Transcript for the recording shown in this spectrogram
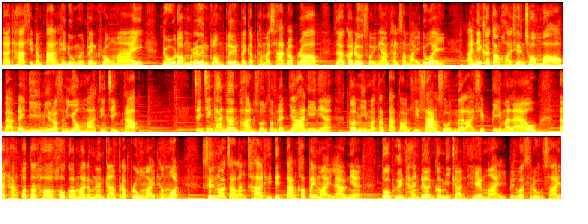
แต่ทาสีน้ำตาลให้ดูเหมือนเป็นโครงไม้ ดูร่มรื่นกลมกลืนไปกับธรรมชาติรอบๆ แล้วก็ดูสวยงามทันสมัยด้วย อันนี้ก็ต้องขอชื่นชมว่าออกแบบได้ดีมีรสนิยมมากจริง ๆ ครับ จริง ๆ ทางเดินผ่านสวนสมเด็จย่านี้เนี่ยก็มีมาตั้งแต่ตอนที่สร้างสวนเมื่อหลายสิบปีมาแล้ว แต่ทางปตทเขาก็มาดำเนินการปรับปรุงใหม่ทั้งหมด ซึ่งนอกจากหลังคาที่ติดตั้งเข้าไปใหม่แล้วเนี่ยตัวพื้นทางเดินก็มีการเทใหม่เป็นวัสดุทราย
